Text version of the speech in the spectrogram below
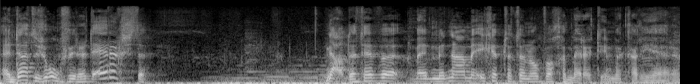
En dat is ongeveer het ergste. Nou, dat hebben we, met name ik heb dat dan ook wel gemerkt in mijn carrière.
